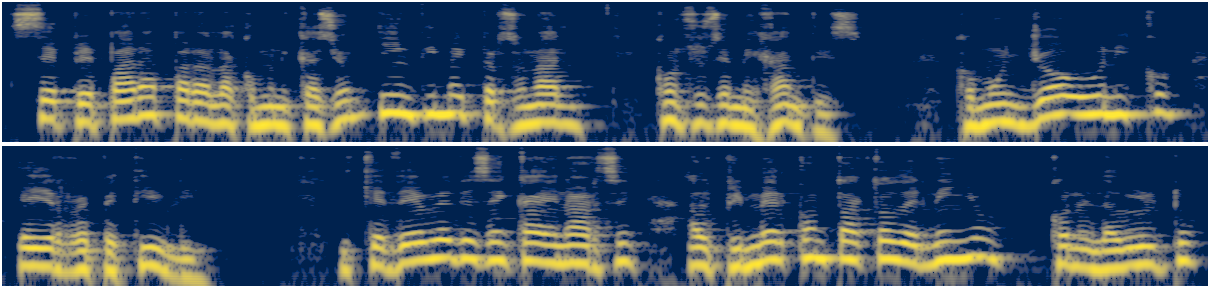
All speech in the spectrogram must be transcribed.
se prepara para la comunicación íntima y personal con sus semejantes, como un yo único e irrepetible, y que debe desencadenarse al primer contacto del niño con el adulto,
